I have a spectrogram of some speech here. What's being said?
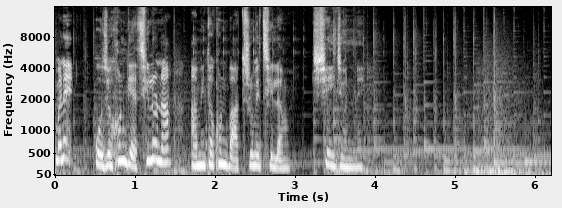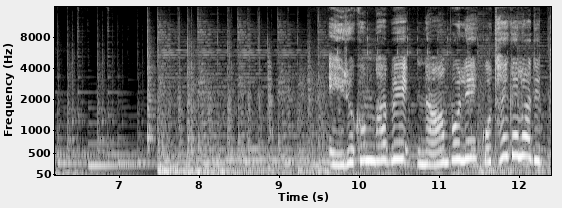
মানে ও যখন গেছিল না, আমি তখন বাথরুমে ছিলাম, সেই জন্যে। এইরকম ভাবে না বলে কোথায় গেল আদিত্য?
